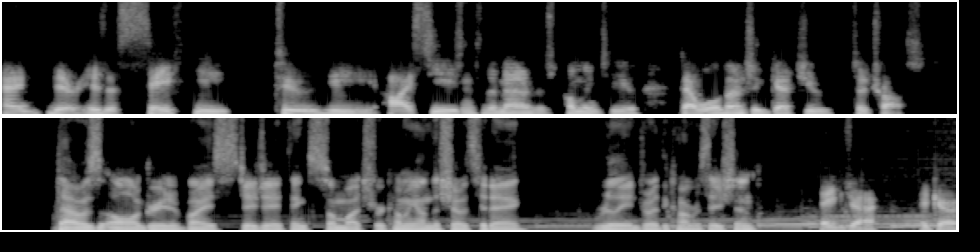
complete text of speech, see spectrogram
and there is a safety to the ICs and to the managers coming to you that will eventually get you to trust. That was all great advice. JJ, thanks so much for coming on the show today. Really enjoyed the conversation. Thank you, Jack. Take care.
